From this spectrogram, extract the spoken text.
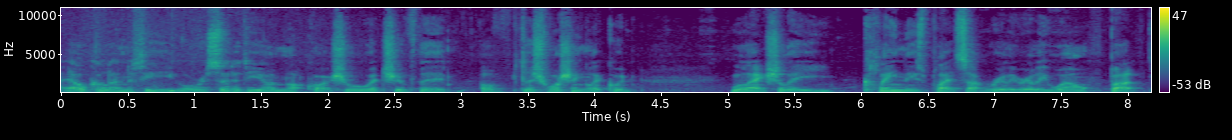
alkalinity or acidity, I'm not quite sure which of the of dishwashing liquid will actually clean these plates up really really well but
